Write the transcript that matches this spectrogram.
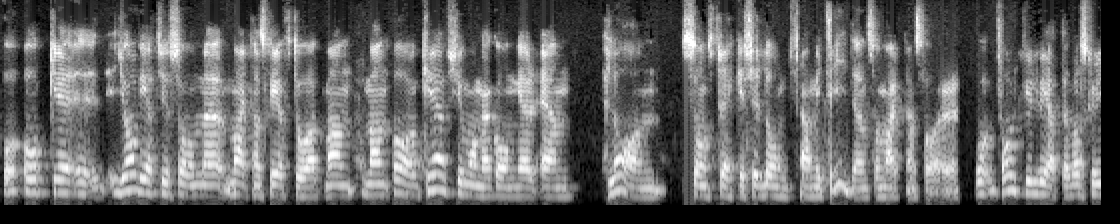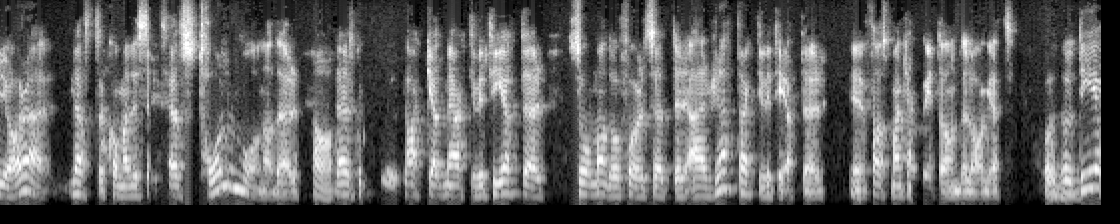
Och, och eh, jag vet ju som eh, marknadschef då att man, man avkrävs ju många gånger en plan som sträcker sig långt fram i tiden som marknadsförare. Och folk vill veta vad ska du göra nästa kommande sex, helst 12 månader. Ja. Där ska packad med aktiviteter som man då förutsätter är rätt aktiviteter eh, fast man kanske inte har underlaget. Och, det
